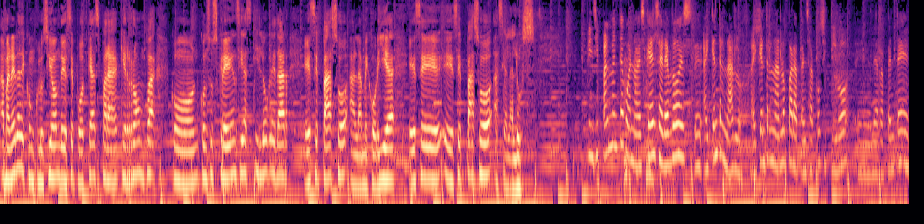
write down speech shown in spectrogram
a manera de conclusión de ese podcast para que rompa con, con, sus creencias y logre dar ese paso a la mejoría, ese, ese paso hacia la luz? Principalmente, bueno, es que el cerebro es, eh, hay que entrenarlo, hay que entrenarlo para pensar positivo. Eh, de repente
